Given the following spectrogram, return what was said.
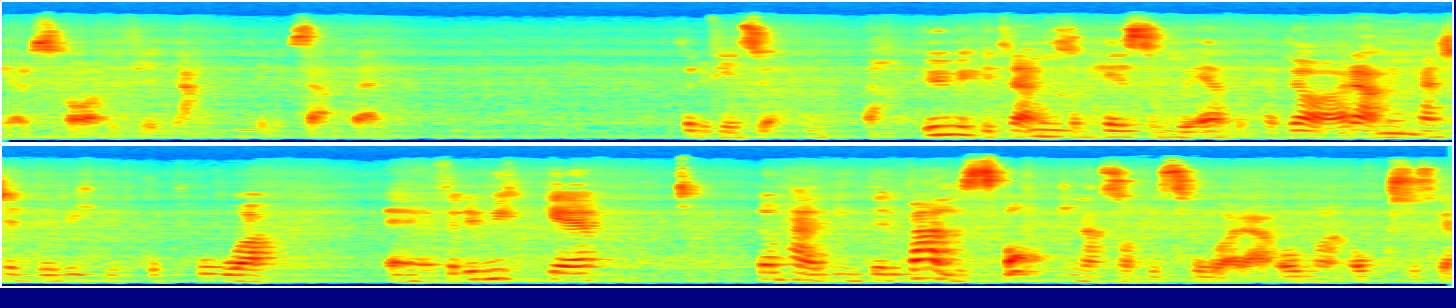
mer skadefria till exempel. För det finns ju hur mycket träning som helst som du ändå kan göra men kanske inte riktigt gå på. Eh, för det är mycket de här intervallsporterna som blir svåra om man också ska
